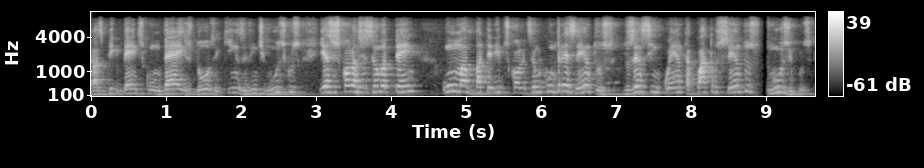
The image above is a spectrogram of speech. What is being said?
as big bands com 10, 12, 15, 20 músicos, e as escolas de samba têm uma bateria de escola de samba com 300, 250, 400 músicos.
